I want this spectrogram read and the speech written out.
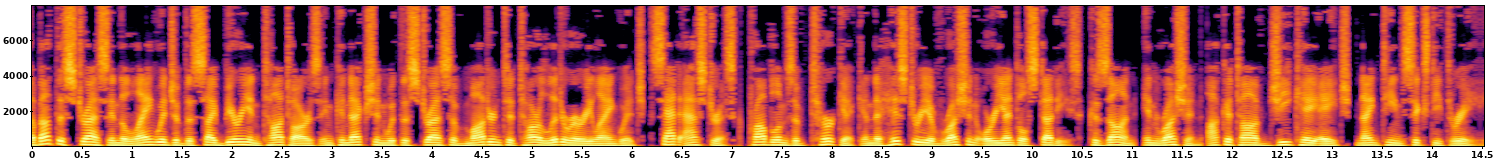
About the stress in the language of the Siberian Tatars in connection with the stress of modern Tatar literary language, Sat Problems of Turkic and the History of Russian Oriental Studies, Kazan, in Russian Akhatov GKH, 1963.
